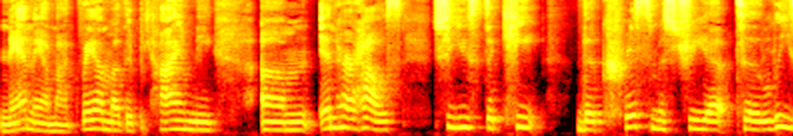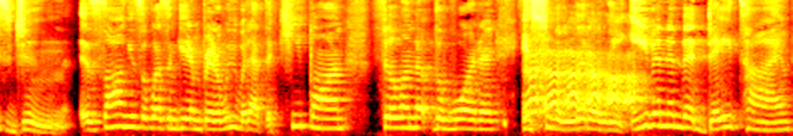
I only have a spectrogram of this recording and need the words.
Nana, my grandmother behind me, um, in her house, she used to keep the Christmas tree up to at least June. As long as it wasn't getting bitter, we would have to keep on filling up the water. And she would literally, even in the daytime,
